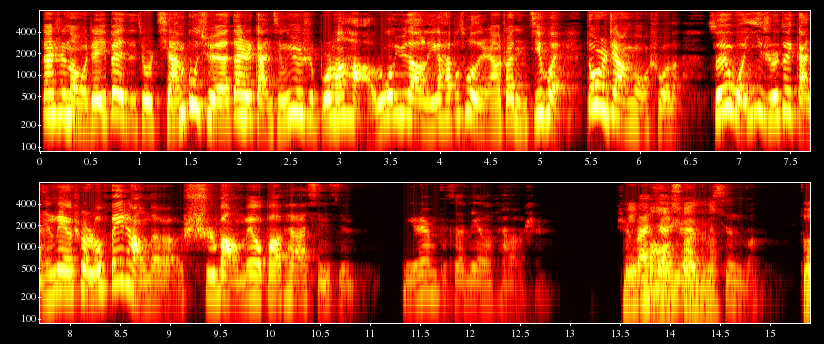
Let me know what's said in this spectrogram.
但是呢，我这一辈子就是钱不缺，但是感情运势不是很好。如果遇到了一个还不错的人，要抓紧机会，都是这样跟我说的。所以我一直对感情这个事儿都非常的失望，没有抱太大信心。你为什么不算命啊，潘老师？是完全因为。不信吗？对，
